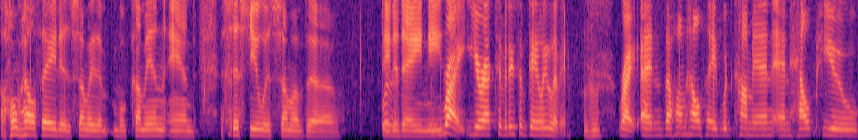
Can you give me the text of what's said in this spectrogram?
A home health aide is somebody that will come in and assist you with some of the day-to-day needs. Right, your activities of daily living. Right, and the home health aide would come in and help you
